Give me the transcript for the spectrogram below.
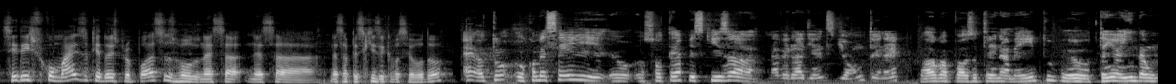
Você identificou mais do que dois propósitos, Rolo, nessa, nessa, nessa pesquisa que você rodou? É, eu, tô, eu comecei, eu, eu soltei a pesquisa, na verdade, antes de ontem, né? Logo após o treinamento. Eu tenho ainda um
